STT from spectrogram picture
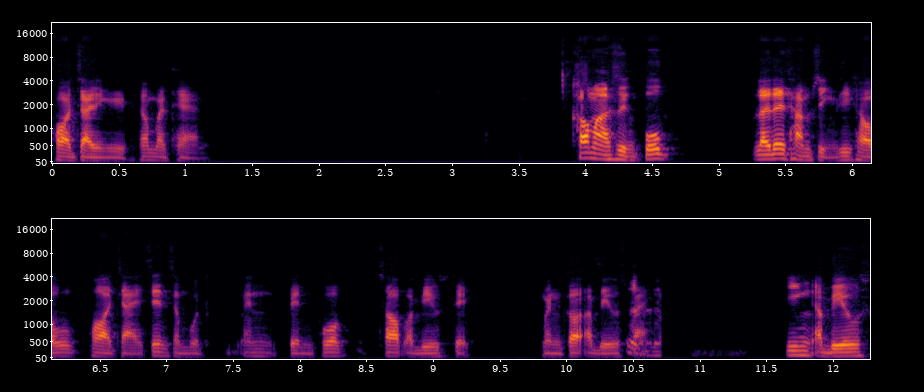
พอใจอย่างอื่นเข้ามาแทน เข้ามาถึงปุ๊บ แล้วได้ทำสิ่งที่เขาพอใจเช่นสมมติมันเป็นพวกชอบ abuse เด็ก มันก็ abuse ไป ยิ่ง abuse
